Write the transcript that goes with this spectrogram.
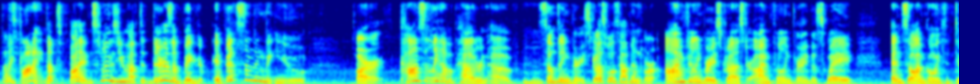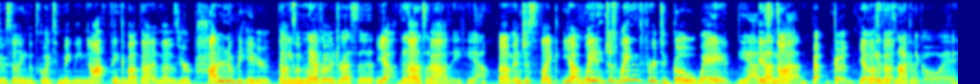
That's like fine. That's fine. Sometimes you have to. There is a big. If it's something that you are constantly have a pattern of Mhm. something very stressful has happened, or I'm feeling very stressed, or I'm feeling very this way, and so I'm going to do something that's going to make me not think about that, and that is your pattern of behavior. That's and you unhealthy. never address it. Yeah, then that's, that's, bad. Yeah. Um, and just like yeah, waiting, just waiting for it to go away Yeah, is that's not bad. ba- good. Yeah, that's because bad. it's not going to go away.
